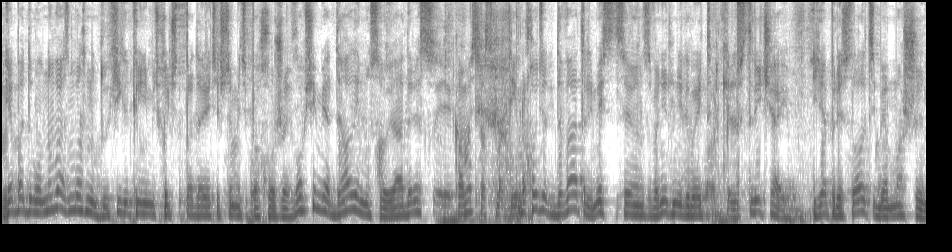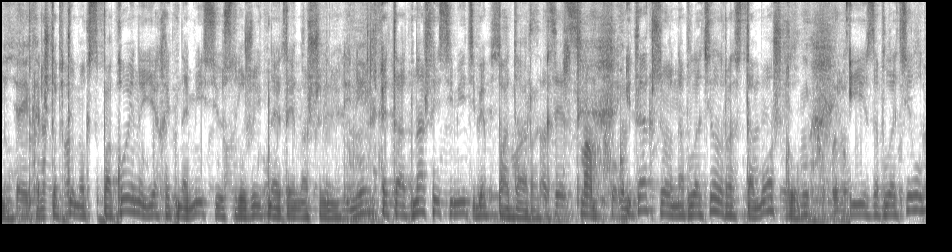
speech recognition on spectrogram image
Я подумал, ну, возможно, духи какие-нибудь хочет подарить или что-нибудь похожее. В общем, я дал ему свой адрес. Проходит 2-3 месяца, и он звонит мне и говорит, встречай, я прислал тебе машину, чтобы ты мог спокойно ехать на миссию, служить на этой машине. Это от нашей семьи тебе подарок. И также он оплатил растаможку и заплатил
